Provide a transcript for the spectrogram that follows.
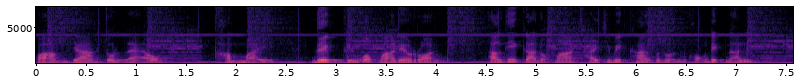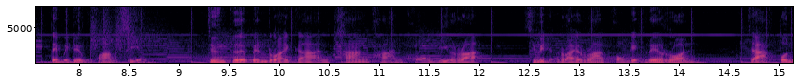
ความยากจนแล้วทำไม เด็กถึงออกมาได้ร่อน ทั้งที่การออกมาใช้ชีวิตข้างถนนของเด็กนั้น เต็มไปด้วยความเสี่ยง จึงเกิดเป็นรายการทางผ่านของบีระ ชีวิตไร้รากของเด็กเร่ร่อน จากต้น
